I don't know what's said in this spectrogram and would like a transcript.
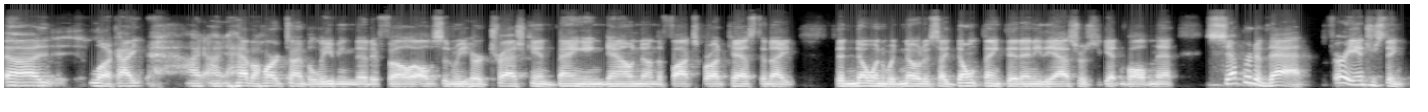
Uh, look, I, I, I have a hard time believing that if uh, all of a sudden we heard trash can banging down on the Fox broadcast tonight, that no one would notice. I don't think that any of the Astros would get involved in that. Separate of that, very interesting.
